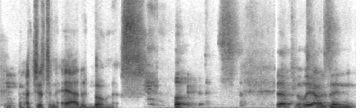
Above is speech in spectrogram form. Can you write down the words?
That's just an added bonus. Oh yes, definitely. I was in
